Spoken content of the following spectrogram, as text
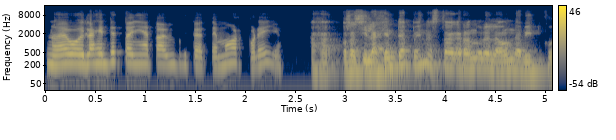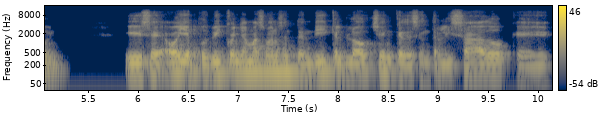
nuevo, y la gente tenía todavía un poquito de temor por ello. Ajá. O sea, si la gente apenas está agarrándole la onda a Bitcoin y dice, oye, pues Bitcoin ya más o menos entendí que el blockchain, que descentralizado, que,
